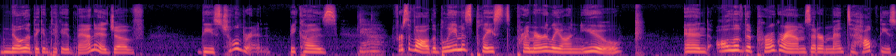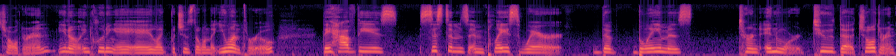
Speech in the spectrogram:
know that they can take advantage of these children because Yeah. First of all, the blame is placed primarily on you. And all of the programs that are meant to help these children, you know, including AA, like which is the one that you went through, they have these systems in place where the blame is turned inward to the children.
